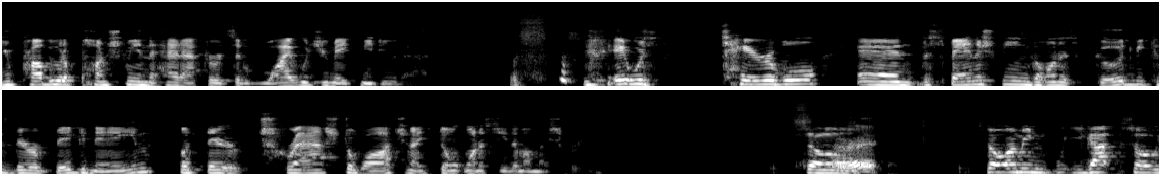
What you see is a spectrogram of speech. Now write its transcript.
you probably would have punched me in the head after and said, Why would you make me do that? it was terrible. And the Spanish being gone is good because they're a big name, but they're trash to watch, and I don't want to see them on my screen. So, so I mean, you got so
